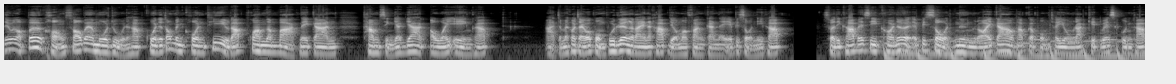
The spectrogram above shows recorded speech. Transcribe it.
Developer ของซอฟต์แวร์โมดูลนะครับ ควรจะต้องเป็นคนที่รับความลำบากในการทำสิ่งยากๆ เอาไว้เองครับ อาจจะไม่เข้าใจว่าผมพูดเรื่องอะไรนะครับ เดี๋ยวมาฟังกันใน episode นี้ครับ สวัสดีครับ SE Corner episode 109 ครับ กับผมชยงรักกิจเวสกุลครับ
